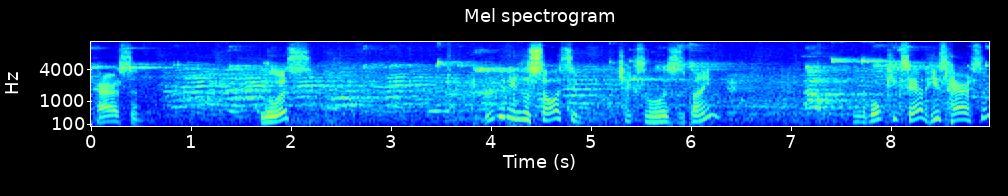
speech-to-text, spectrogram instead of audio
Harrison. Lewis. A little bit indecisive, Jackson Lewis has been. And the ball kicks out. Here's Harrison.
